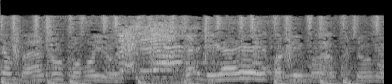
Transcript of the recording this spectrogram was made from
jamaanulka hoyo xiligaayay xornimaan ku joogo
